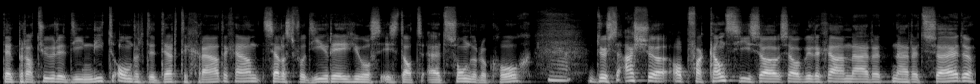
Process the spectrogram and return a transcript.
temperaturen die niet onder de 30 graden gaan. Zelfs voor die regio's is dat uitzonderlijk hoog. Ja. Dus als je op vakantie zou, zou willen gaan naar het, naar het zuiden,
